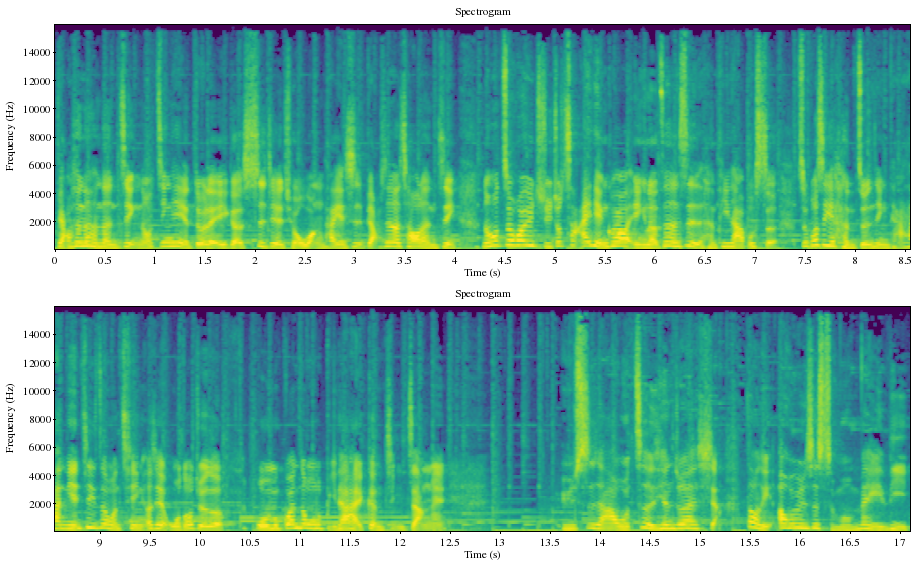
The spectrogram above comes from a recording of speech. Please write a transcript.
表现的很冷静，然后今天也对了一个世界球王，他也是表现的超冷静，然后最后一局就差一点快要赢了，真的是很替他不舍，只不过是也很尊敬他，他年纪这么轻，而且我都觉得我们观众都比他还更紧张哎。于是啊，我这几天就在想，到底奥运是什么魅力，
